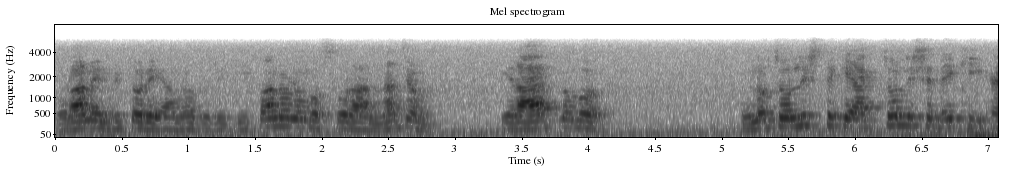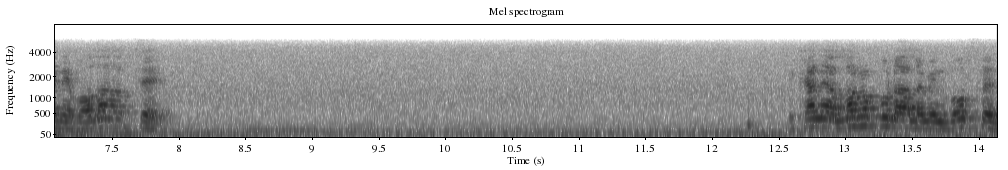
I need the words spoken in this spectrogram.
কোরআনের ভিতরে আমরা যদি তিপ্পান্ন নম্বর সোরান নাজম এর আয়াত নম্বর উনচল্লিশ থেকে একচল্লিশে দেখি এখানে বলা হচ্ছে। এখানে আল্লাহ রব্বুল আলমিন বলছেন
